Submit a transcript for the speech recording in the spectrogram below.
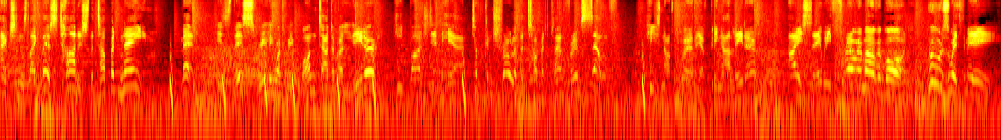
Actions like this tarnish the Toppat name. Men, is this really what we want out of a leader? He barged in here took control of the Toppat clan for himself. He's not worthy of being our leader. I say we throw him overboard. Who's with me?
